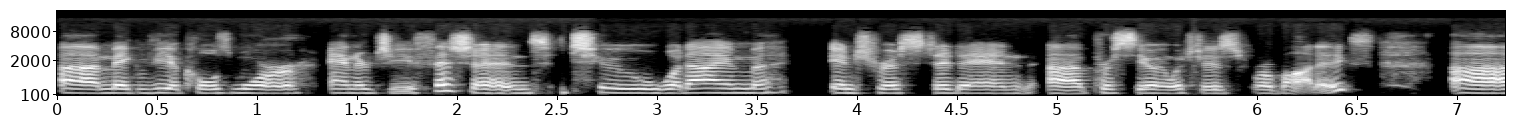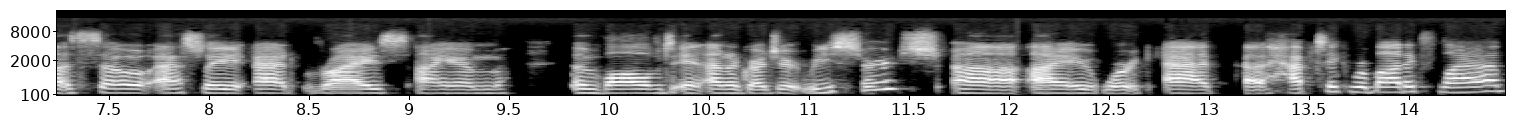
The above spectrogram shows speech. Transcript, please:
uh, make vehicles more energy efficient, to what I'm interested in uh, pursuing, which is robotics. Uh, so actually at Rice, I am involved in undergraduate research. Uh, I work at a haptic robotics lab.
